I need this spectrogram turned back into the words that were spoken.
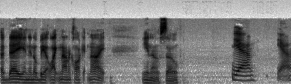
a day, and it'll be at like nine o'clock at night, you know. So Yeah, yeah.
